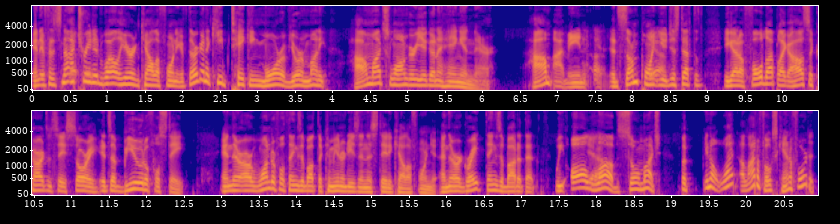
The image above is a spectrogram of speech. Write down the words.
And if it's not treated well here in California, if they're going to keep taking more of your money, how much longer are you going to hang in there? How? I mean, at some point, Yeah. you just have to. You got to fold up like a house of cards and say, "Sorry, it's a beautiful state." And there are wonderful things about the communities in the state of California, and there are great things about it that we all love so much. But you know what? A lot of folks can't afford it.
